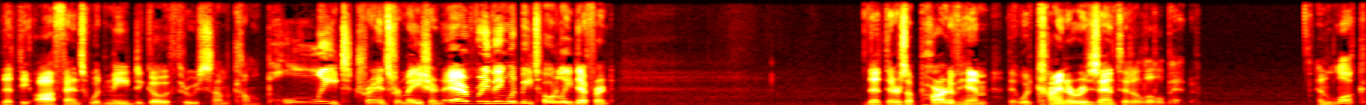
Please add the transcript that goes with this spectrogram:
that the offense would need to go through some complete transformation. Everything would be totally different. That there's a part of him that would kind of resent it a little bit. And look,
